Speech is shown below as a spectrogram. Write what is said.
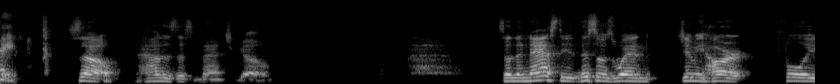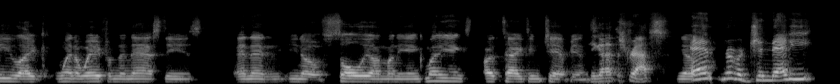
right. So how does this match go? So the nasty. This was when Jimmy Hart fully like went away from the nasties and then you know solely on Money Inc. Money Inc. are the tag team champions. They got the straps. Yep. And remember, Jannetty,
